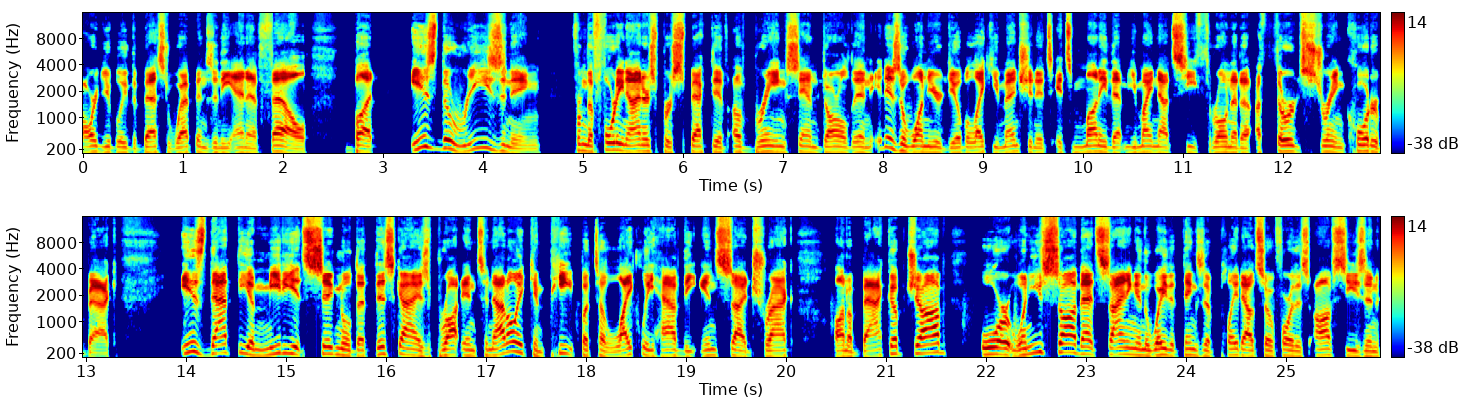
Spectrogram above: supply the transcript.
arguably the best weapons in the NFL. But is the reasoning from the 49ers perspective of bringing Sam Darnold in, it is a one year deal, but like you mentioned, it's it's money that you might not see thrown at a, a third string quarterback. Is that the immediate signal that this guy is brought in to not only compete, but to likely have the inside track on a backup job? Or when you saw that signing and the way that things have played out so far this offseason,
